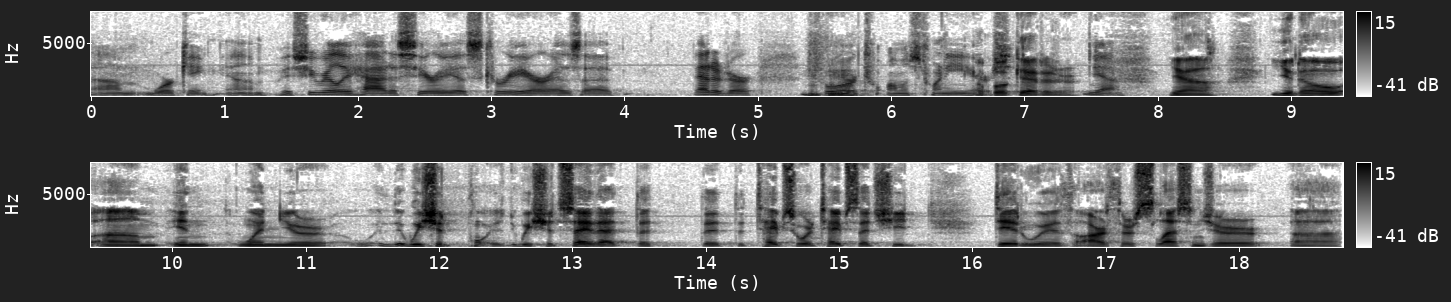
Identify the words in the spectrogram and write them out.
um, working. Um, she really had a serious career as a editor mm-hmm. for almost 20 years. A book editor. Yeah. Yeah. You know, um, in when you're, we should point, we should say that the, the, the tapes were tapes that she did with Arthur Schlesinger uh,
